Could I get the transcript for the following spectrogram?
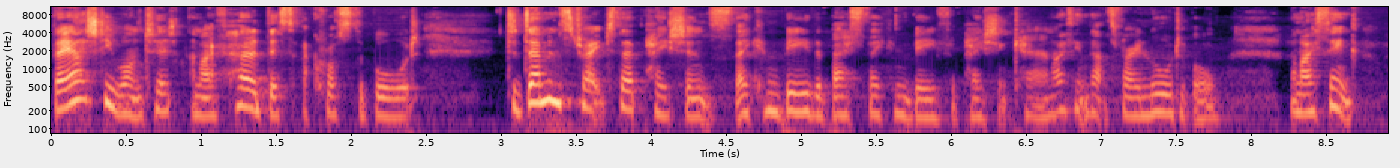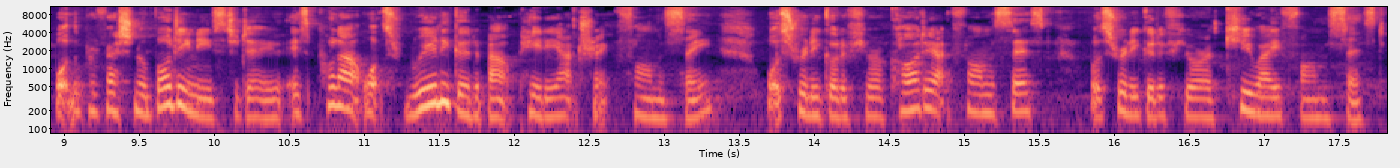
they actually want it, and I've heard this across the board, to demonstrate to their patients they can be the best they can be for patient care. And I think that's very laudable. And I think what the professional body needs to do is pull out what's really good about paediatric pharmacy, what's really good if you're a cardiac pharmacist, what's really good if you're a QA pharmacist,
